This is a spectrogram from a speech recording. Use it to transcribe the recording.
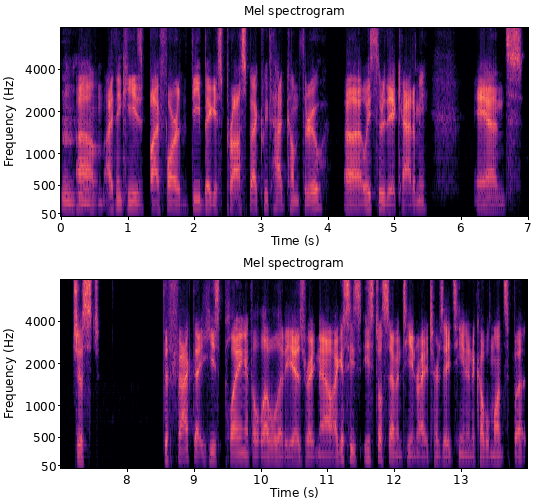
Mhm. Um, I think he's by far the biggest prospect we've had come through, uh, at least through the academy, and just the fact that he's playing at the level that he is right now. I guess he's he's still 17, right? He turns 18 in a couple months, but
